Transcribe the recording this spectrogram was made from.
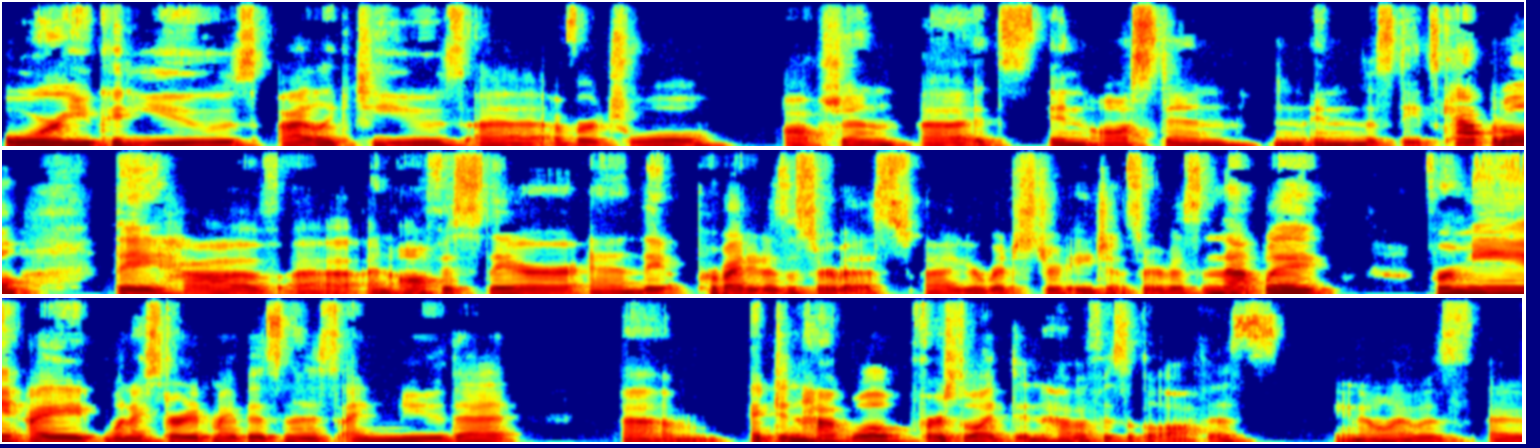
Or you could use. I like to use a, a virtual option. Uh, it's in Austin, in, in the state's capital they have uh, an office there and they provide it as a service uh, your registered agent service and that way for me i when i started my business i knew that um, i didn't have well first of all i didn't have a physical office you know i was i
